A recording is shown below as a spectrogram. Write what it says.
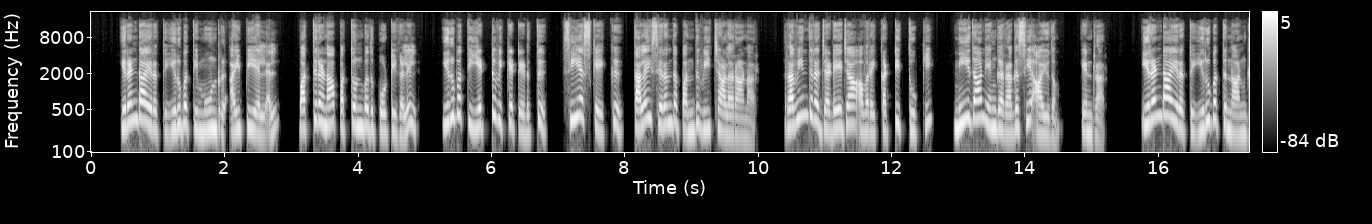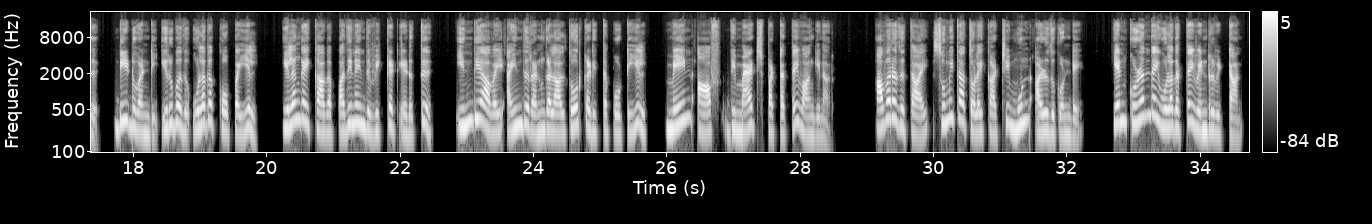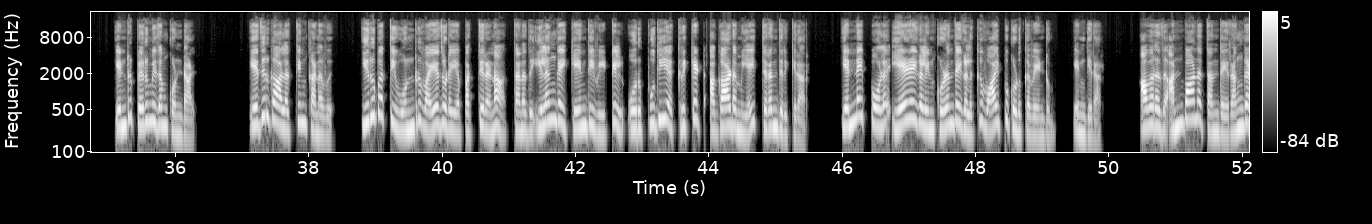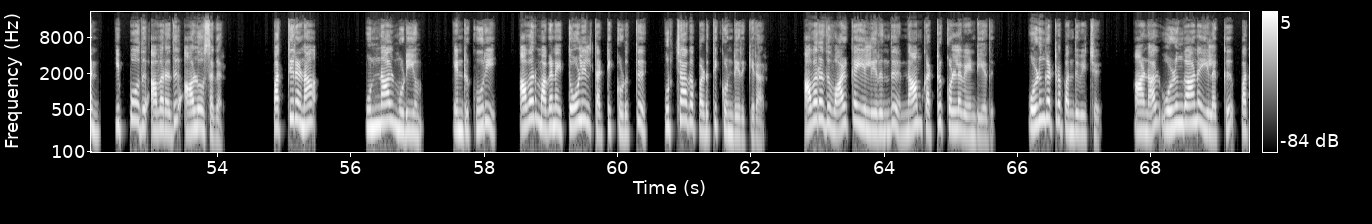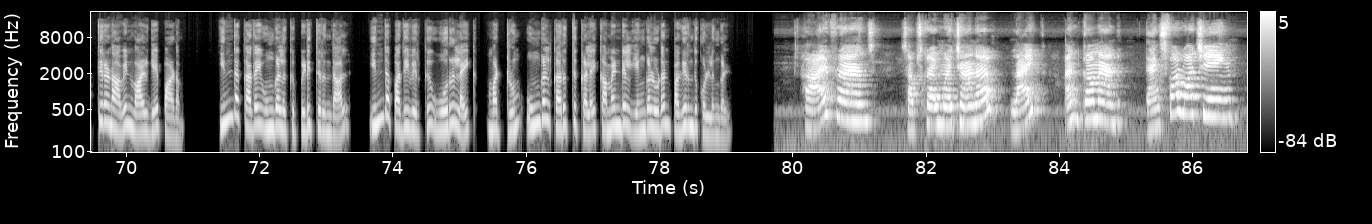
இரண்டாயிரத்து இருபத்தி மூன்று ஐபிஎல்எல் பத்திரனா பத்தொன்பது போட்டிகளில் இருபத்தி எட்டு விக்கெட் எடுத்து சிஎஸ்கேக்கு தலை சிறந்த பந்து வீச்சாளரானார். ரவீந்திர ஜடேஜா அவரை கட்டித் தூக்கி நீதான் எங்க ரகசிய ஆயுதம் என்றார். இரண்டாயிரத்து இருபத்து நான்கு டி டுவண்டி இருபது உலகக்கோப்பையில் இலங்கைக்காக பதினைந்து விக்கெட் எடுத்து இந்தியாவை ஐந்து ரன்களால் தோற்கடித்த போட்டியில் மெயின் ஆஃப் தி மேட்ச் பட்டத்தை வாங்கினார். அவரது தாய் சுமிதா தொலைக்காட்சி முன் அழுது கொண்டே என் குழந்தை உலகத்தை வென்றுவிட்டான் என்று பெருமிதம் கொண்டாள். எதிர்காலத்தின் கனவு இருபத்தி ஒன்று வயதுடைய பத்திரனா தனது இலங்கை கேந்தி வீட்டில் ஒரு புதிய கிரிக்கெட் அகாடமியை திறந்திருக்கிறார். என்னைப் போல ஏழைகளின் குழந்தைகளுக்கு வாய்ப்பு கொடுக்க வேண்டும் என்கிறார். அவரது அன்பான தந்தை ரங்கன் இப்போது அவரது ஆலோசகர். பத்திரனா? உன்னால் முடியும் என்று கூறி அவர் மகனை தோளில் தட்டிக் கொடுத்து உற்சாகப்படுத்திக் கொண்டிருக்கிறார். அவரது வாழ்க்கையில் இருந்து நாம் கற்றுக்கொள்ள வேண்டியது. ஒழுங்கற்ற பந்துவீச்சு. ஆனால் ஒழுங்கான இலக்கு பத்திரனாவின் வாழ்கே பாடம். இந்த கதை உங்களுக்கு பிடித்திருந்தால் இந்த பதிவிற்கு ஒரு லைக் மற்றும் உங்கள் கருத்துக்களை கமெண்டில் எங்களுடன் பகிர்ந்து கொள்ளுங்கள். Hi friends, subscribe my channel, like and comment. Thanks for watching.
